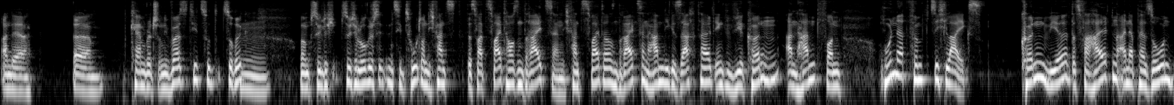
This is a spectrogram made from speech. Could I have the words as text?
an der äh, Cambridge University zu, zurück. Mhm ein psychologisches Institut und ich fand's, das war 2013. Ich fand 2013 haben die gesagt halt irgendwie, wir können anhand von 150 Likes können wir das Verhalten einer Person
